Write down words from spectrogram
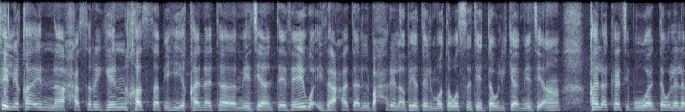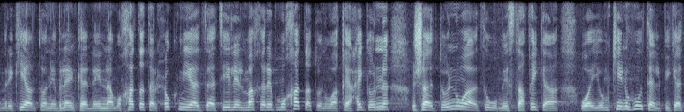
في لقاء حصري خص به قناة Medi1 TV وإذاعة البحر الأبيض المتوسط الدولي Medi1 قال كاتب الدولة الأمريكي أنتوني بلينكن إن مخطط الحكم الذاتي للمغرب مخطط واقعي جاد وذو مصداقية ويمكنه تلبية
